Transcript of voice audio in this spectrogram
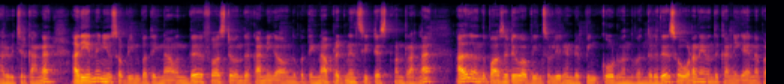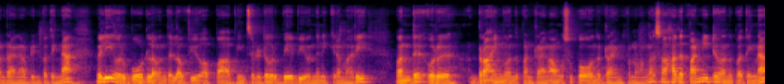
அறிவிச்சிருக்காங்க. அது என்ன நியூஸ் அப்படின்னு பார்த்தீங்கன்னா வந்து ஃபர்ஸ்ட்டு வந்து கன்னிகா வந்து பார்த்திங்கன்னா ப்ரெக்னென்சி டெஸ்ட் பண்ணுறாங்க அதில் வந்து பாசிட்டிவ் அப்படின்னு சொல்லி ரெண்டு பிங்க் கோட் வந்து வந்துடுது ஸோ உடனே வந்து கன்னிகா என்ன பண்ணுறாங்க அப்படின்னு பார்த்தீங்கன்னா வெளியே ஒரு போர்டில் வந்து லவ் யூ அப்பா அப்படின்னு சொல்லிட்டு ஒரு பேபி வந்து நிற்கிற மாதிரி வந்து ஒரு டிராயிங் வந்து பண்ணுறாங்க அவங்க சூப்பராக வந்து டிராயிங் பண்ணுவாங்க. ஸோ அதை பண்ணிவிட்டு வந்து பார்த்திங்கன்னா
